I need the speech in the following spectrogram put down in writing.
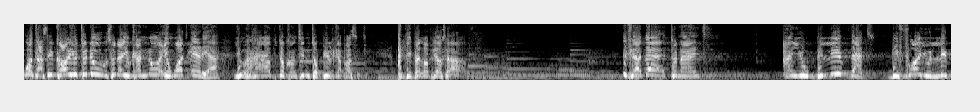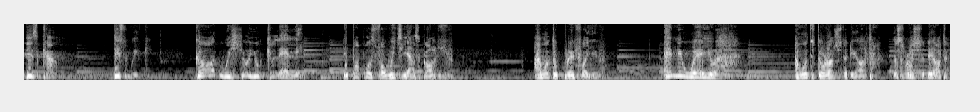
What has He called you to do so that you can know in what area you have to continue to build capacity develop yourself? If you are there tonight and you believe that before you leave this camp this week, God will show you clearly the purpose for which He has called you. I want to pray for you. Anywhere you are, I want you to rush to the altar. Just rush to the altar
